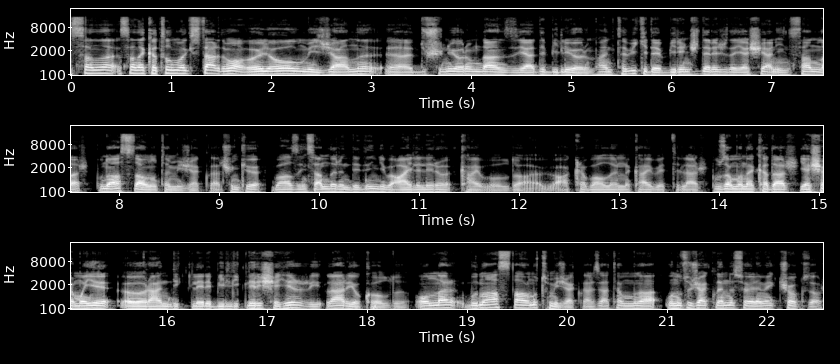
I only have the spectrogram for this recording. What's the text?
sana sana katılmak isterdim ama öyle olmayacağını e, düşünüyorumdan ziyade biliyorum. Hani tabii ki de birinci derecede yaşayan insanlar bunu asla unutamayacaklar. Çünkü bazı insanların dediğin gibi aileleri kayboldu, akrabalarını kaybettiler. Bu zamana kadar yaşamayı öğrendikleri, bildikleri şehirler yok oldu. Onlar bunu asla unutmayacaklar. Zaten buna unutacaklarını söylemek çok zor.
